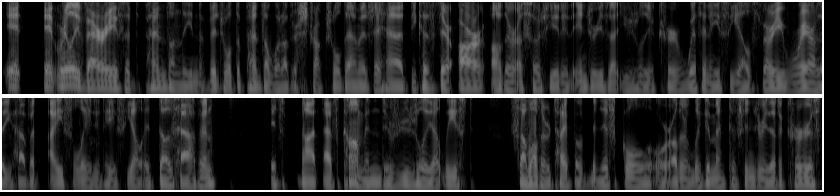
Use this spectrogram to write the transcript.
it it really varies. It depends on the individual. Depends on what other structural damage they had because there are other associated injuries that usually occur with an ACL. It's very rare that you have an isolated ACL. It does happen. It's not as common. There's usually at least some other type of meniscal or other ligamentous injury that occurs,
